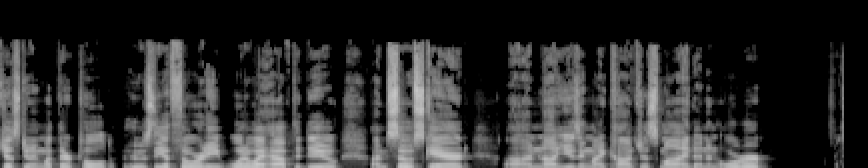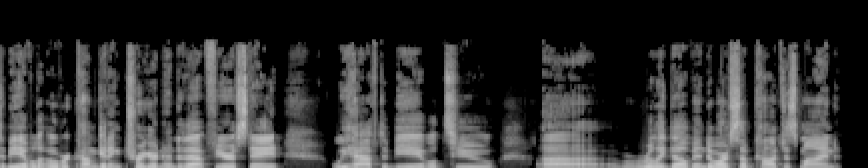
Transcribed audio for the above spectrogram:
just doing what they're told. Who's the authority? What do I have to do? I'm so scared. Uh, I'm not using my conscious mind. And in order to be able to overcome getting triggered into that fear state, we have to be able to uh, really delve into our subconscious mind,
